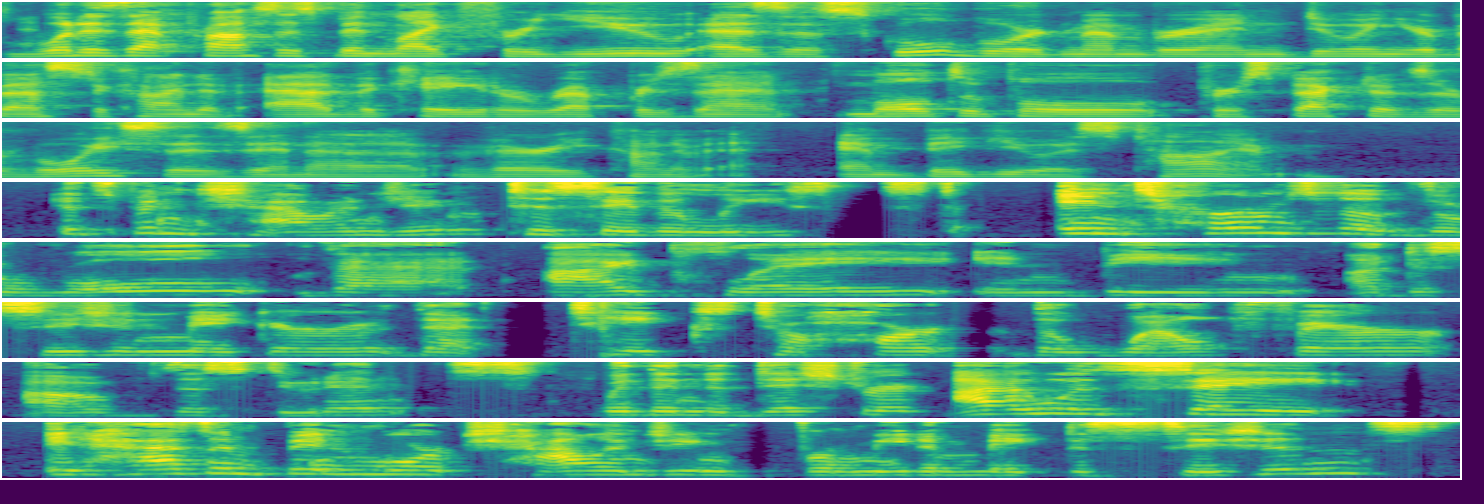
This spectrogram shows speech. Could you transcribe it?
what has that process been like for you as a school board member and doing your best to kind of advocate or represent multiple perspectives or voices in a very kind of ambiguous time? It's been challenging to say the least. In terms of the role that I play in being a decision maker that takes to heart the welfare of the students within the district, I would say it hasn't been more challenging for me to make decisions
